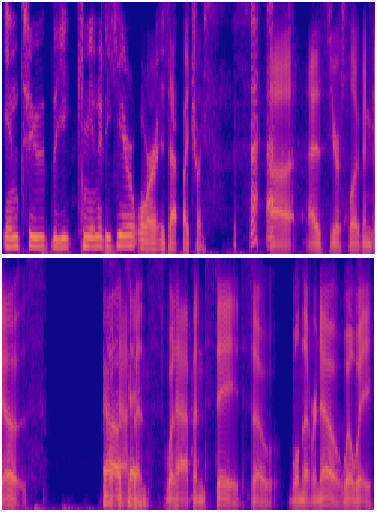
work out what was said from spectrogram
into the community here, or is that by choice? Uh, as your slogan goes, what Ah, okay. happens? What happened stayed. So we'll never know, will we?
